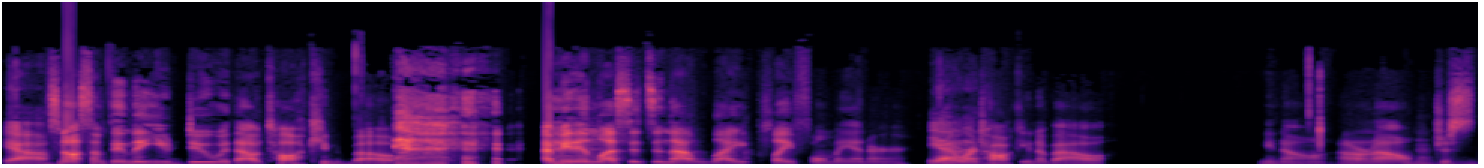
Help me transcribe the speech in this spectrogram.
Yeah. It's not something that you do without talking about. I mean, unless it's in that light, playful manner that Yeah. we're talking about. You know, I don't know. Just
